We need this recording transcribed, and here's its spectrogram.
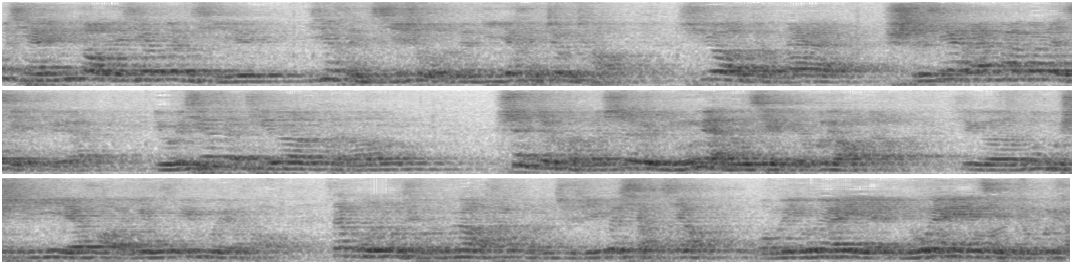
目前遇到的一些问题，一些很棘手的问题也很正常，需要等待时间来慢慢的解决。有一些问题呢，可能甚至可能是永远都解决不了的。这个路十一也好，业务庇护也好，在某种程度上，它可能只是一个想象，我们永远也永远也解决不了。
